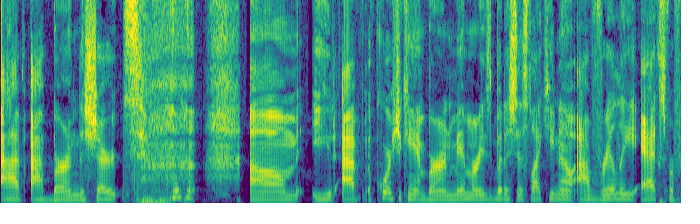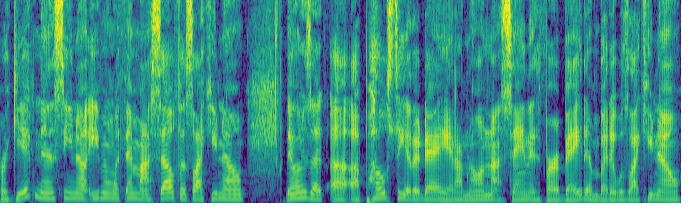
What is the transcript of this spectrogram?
I've I burned the shirts. um, you, I've, of course, you can't burn memories, but it's just like you know, I've really asked for forgiveness. You know, even within myself, it's like you know, there was a, a, a post the other day, and I know I'm not saying this verbatim, but it was like you know,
